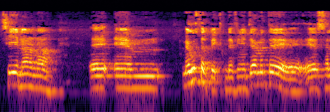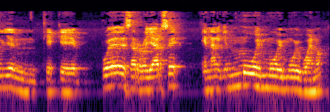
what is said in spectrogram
Sí, no, no, no. Em, me gusta el pick, definitivamente es alguien que, que puede desarrollarse en alguien muy, muy, muy bueno.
